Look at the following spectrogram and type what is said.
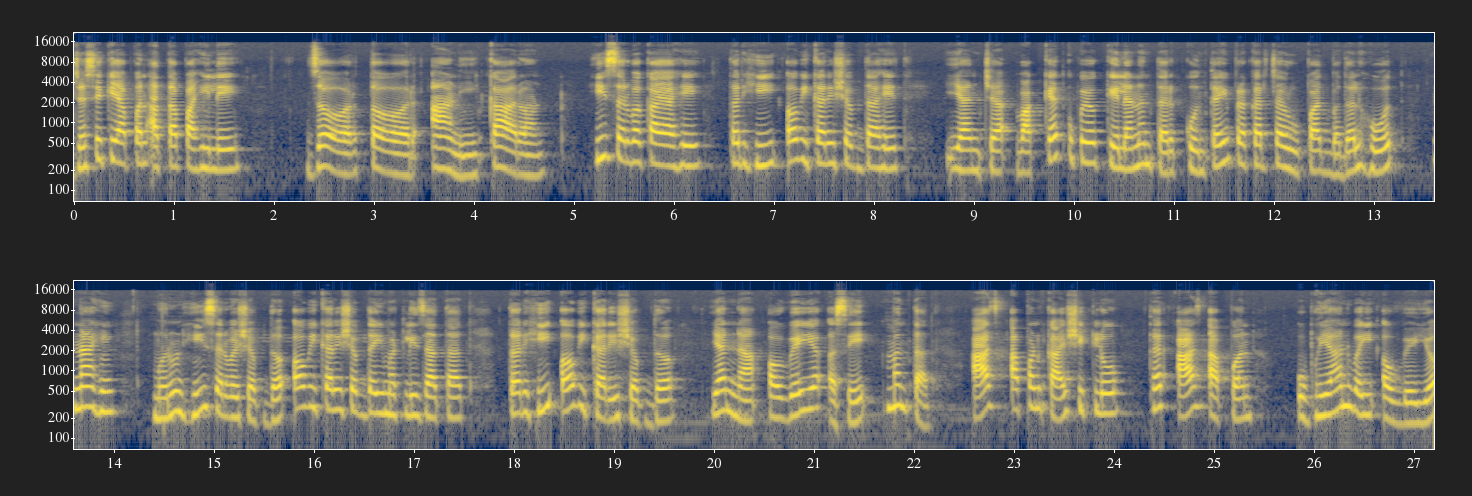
जसे की आपण आता पाहिले जर तर आणि कारण ही सर्व काय आहे? तर ही अविकारी शब्द आहेत. यांच्या वाक्यात उपयोग केल्यानंतर कोणत्याही प्रकारच्या रूपात बदल होत नाही. म्हणून ही सर्व शब्द अविकारी शब्दही म्हटली जातात. तर ही अविकारी शब्द यांना अव्यय असे म्हणतात. आज आपण काय शिकलो? तर आज आपण उभयान्वयी अव्यय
